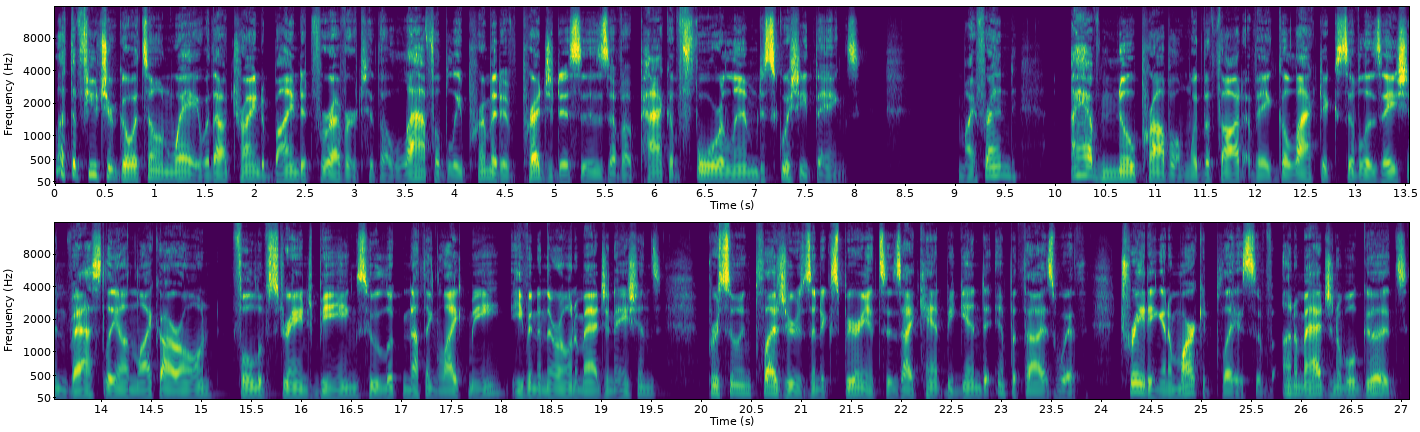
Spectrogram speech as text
Let the future go its own way without trying to bind it forever to the laughably primitive prejudices of a pack of four limbed squishy things. My friend, I have no problem with the thought of a galactic civilization vastly unlike our own, full of strange beings who look nothing like me, even in their own imaginations, pursuing pleasures and experiences I can't begin to empathize with, trading in a marketplace of unimaginable goods,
